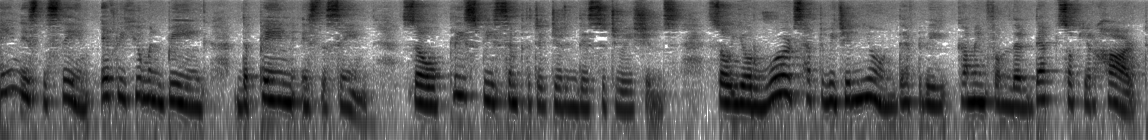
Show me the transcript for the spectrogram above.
pain is the same every human being the pain is the same. So please be sympathetic during these situations. So your words have to be genuine, they have to be coming from the depths of your heart.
